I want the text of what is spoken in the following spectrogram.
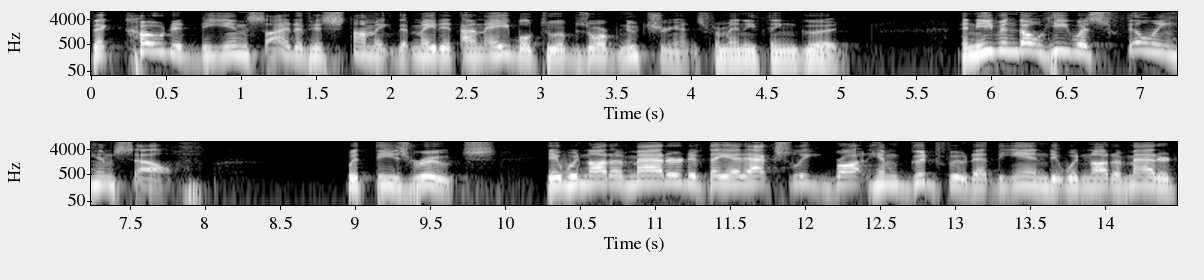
that coated the inside of his stomach that made it unable to absorb nutrients from anything good and even though he was filling himself with these roots. It would not have mattered if they had actually brought him good food at the end. It would not have mattered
